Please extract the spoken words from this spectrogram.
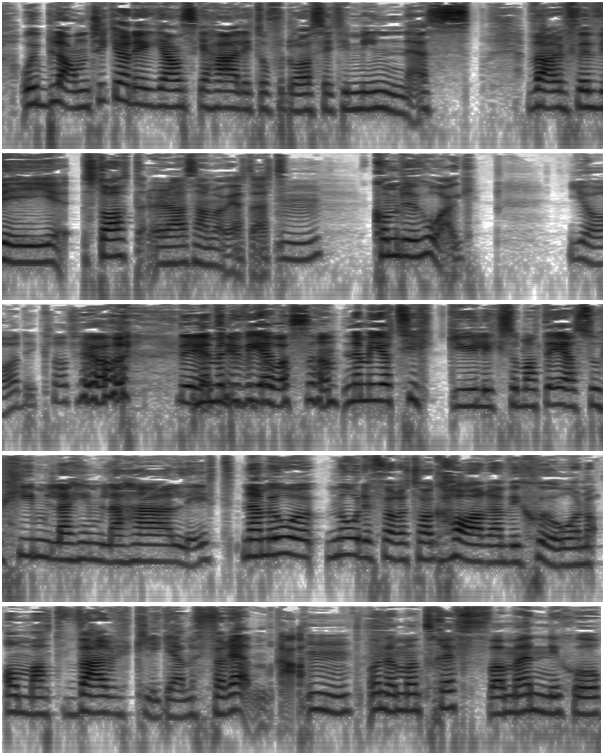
Och ibland tycker jag det är ganska härligt att få dra sig till minnes varför vi startade det här samarbetet. Mm. Kommer du ihåg? Ja, det är klart jag gör. Det är Nej, men typ du vet- sedan. Nej men jag tycker ju liksom att det är så himla himla härligt när mo- modeföretag har en vision om att verkligen förändra. Mm. Och när man träffar människor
